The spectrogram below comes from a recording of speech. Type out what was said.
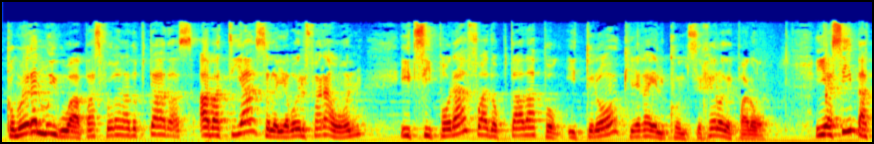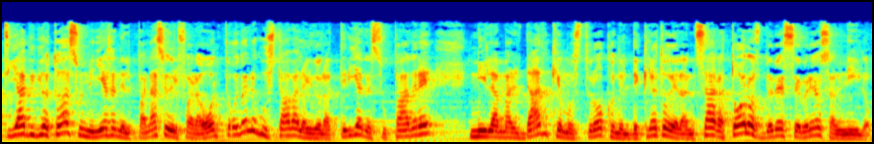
Como eran muy guapas, fueron adoptadas. A Batía se la llevó el faraón y Tzipora fue adoptada por Itro, que era el consejero de Paró. Y así Batía vivió toda su niñez en el palacio del faraón, pero no le gustaba la idolatría de su padre ni la maldad que mostró con el decreto de lanzar a todos los bebés hebreos al Nilo.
